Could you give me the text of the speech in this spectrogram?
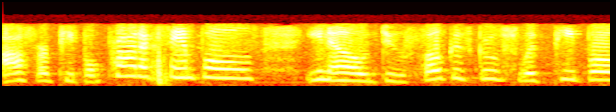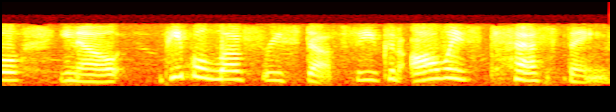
offer people product samples, you know, do focus groups with people, you know, people love free stuff. So you can always test things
